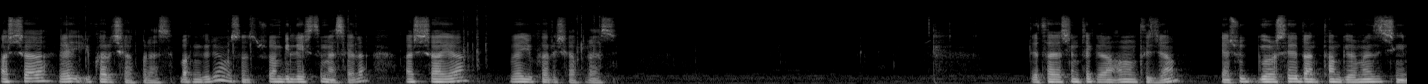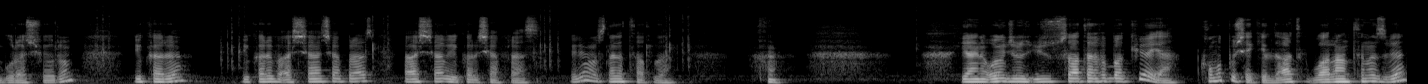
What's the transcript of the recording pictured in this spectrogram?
Aşağı ve yukarı çapraz. Bakın görüyor musunuz? Şu an birleşti mesela. Aşağıya ve yukarı çapraz. Detaylı şimdi tekrar anlatacağım. Yani şu görseli ben tam görmeniz için uğraşıyorum. Yukarı, yukarı ve aşağı çapraz ve aşağı ve yukarı çapraz. Görüyor musunuz? Ne kadar tatlı. yani oyuncunuz yüzü sağ tarafa bakıyor ya. Komut bu şekilde. Artık bağlantınız ve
